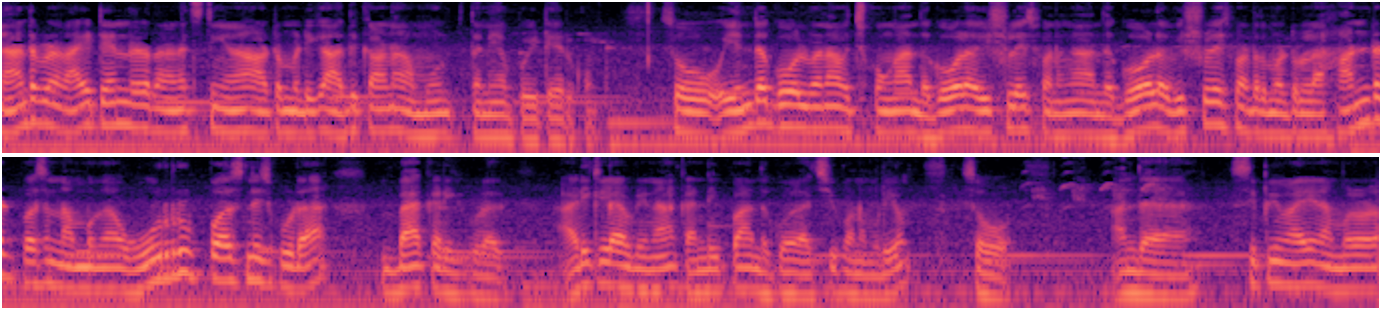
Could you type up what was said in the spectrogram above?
நான் ஆண்டர்பிரனர் ஆகிட்டேன்றதை நினச்சிட்டிங்கன்னா ஆட்டோமேட்டிக்காக அதுக்கான அமௌண்ட் தனியாக போயிட்டே இருக்கும். ஸோ எந்த கோல் வேணால் வச்சுக்கோங்க அந்த கோலை விஷுவலைஸ் பண்ணுங்கள் அந்த கோலை விஷுவலைஸ் பண்ணுறது மட்டும் இல்லை ஹண்ட்ரட் பர்சன்ட் நம்புங்க. ஒரு பர்சன்டேஜ் கூட பேக் அடிக்கக்கூடாது அடிக்கலை அப்படின்னா கண்டிப்பாக அந்த கோல் அச்சீவ் பண்ண முடியும். ஸோ அந்த சிப்பி மாதிரி நம்மளோட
